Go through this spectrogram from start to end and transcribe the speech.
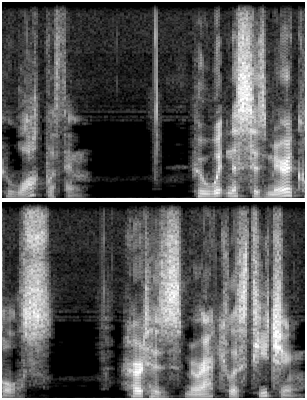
who walked with him, who witnessed his miracles, heard his miraculous teaching.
